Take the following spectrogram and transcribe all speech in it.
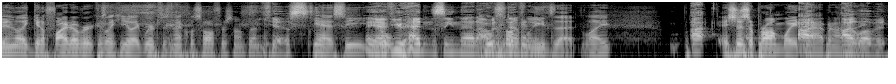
Didn't like get a fight over it because like he like ripped his necklace off or something. Yes. Yeah. See. Yeah. no- if you hadn't seen that, I was fucking definitely. needs that? Like, I- it's just a problem waiting I, to happen. I, I love it.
